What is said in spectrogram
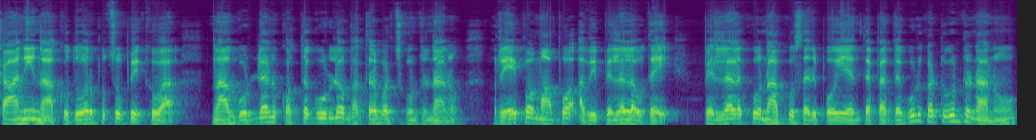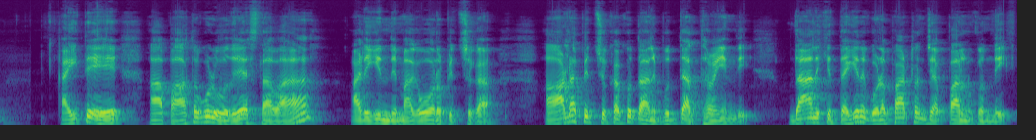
కానీ నాకు దూరపు చూపు ఎక్కువ. నా గుడ్లను కొత్త గూడులో భద్రపరుచుకుంటున్నాను. రేపో మాపో అవి పిల్లలవుతాయి. పిల్లలకు నాకు సరిపోయేంత పెద్ద గూడు కట్టుకుంటున్నాను? అయితే ఆ పాత గూడు వదిలేస్తావా? అడిగింది మగవూర పిచ్చుగా ఆడపిచ్చుకకు దాని బుద్ధి అర్థమైంది. దానికి తగిన గుణపాఠం చెప్పాలనుకుంది.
